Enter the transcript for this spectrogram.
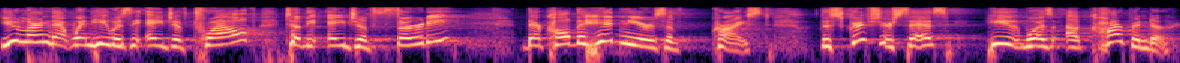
You learn that when he was the age of 12 to the age of 30, they're called the hidden years of Christ. The scripture says he was a carpenter.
